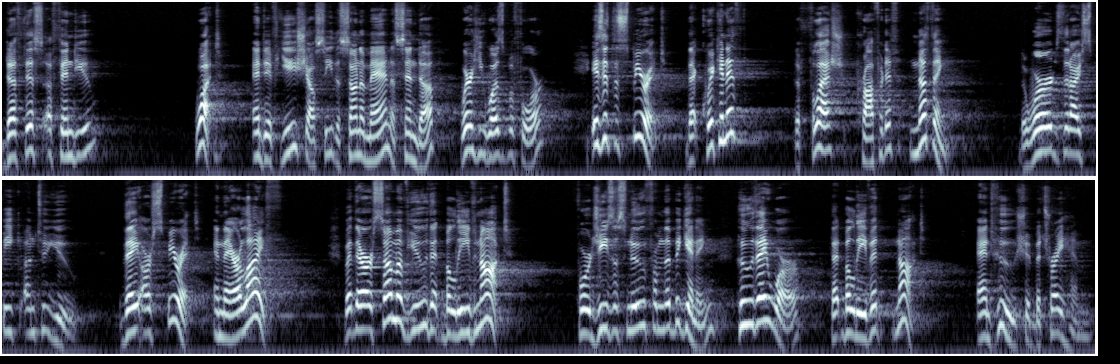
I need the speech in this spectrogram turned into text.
Doth this offend you? What? And if ye shall see the Son of Man ascend up, where he was before? Is it the Spirit that quickeneth? The flesh profiteth nothing. The words that I speak unto you, they are spirit and they are life. But there are some of you that believe not. For Jesus knew from the beginning who they were that believe it not, and who should betray him.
